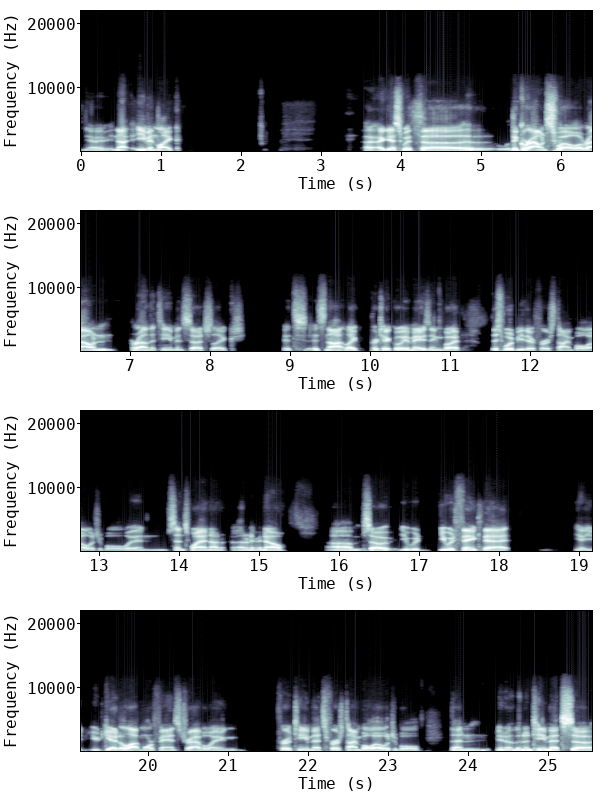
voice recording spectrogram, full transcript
You know, not even like I guess with uh, the groundswell around around the team and such, like it's it's not like particularly amazing. But this would be their first time bowl eligible in since when I don't, I don't even know. Um, so you would you would think that you know you'd, you'd get a lot more fans traveling for a team that's first time bowl eligible than you know than a team that's uh,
